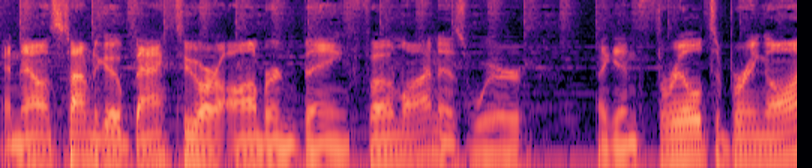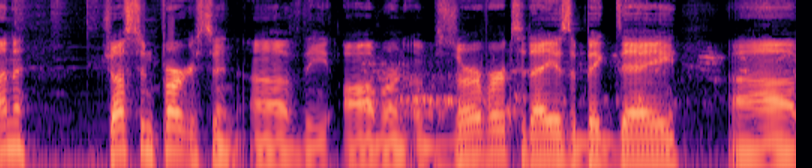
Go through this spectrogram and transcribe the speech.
And now it's time to go back to our Auburn Bank phone line as we're, again, thrilled to bring on Justin Ferguson of the Auburn Observer. Today is a big day uh,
